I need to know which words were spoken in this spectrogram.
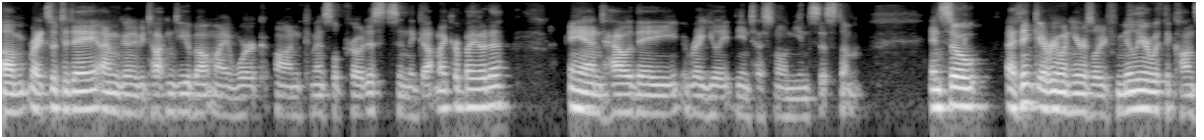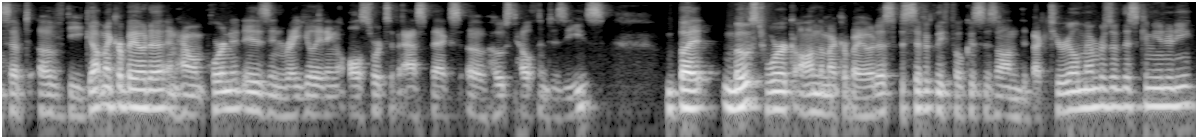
Um, right, so today I'm going to be talking to you about my work on commensal protists in the gut microbiota and how they regulate the intestinal immune system. And so I think everyone here is already familiar with the concept of the gut microbiota and how important it is in regulating all sorts of aspects of host health and disease. But most work on the microbiota specifically focuses on the bacterial members of this community.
